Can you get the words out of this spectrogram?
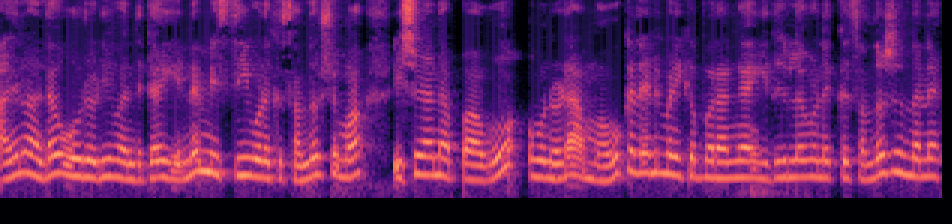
அதனாலதான் ஓடோடி வந்துட்டேன். என்ன மிஸ்ஸி உனக்கு சந்தோஷமா? இஷான் அப்பாவும் உன்னோட அம்மாவும் கல்யாணம் பண்ணிக்க போறாங்க. இதுல உனக்கு சந்தோஷம் தானே?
